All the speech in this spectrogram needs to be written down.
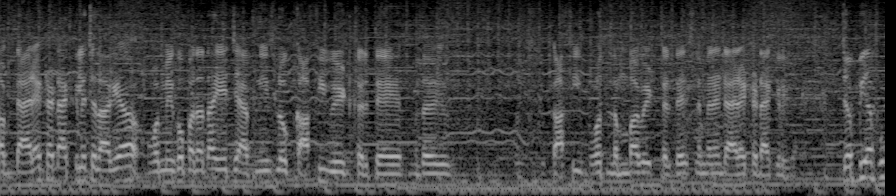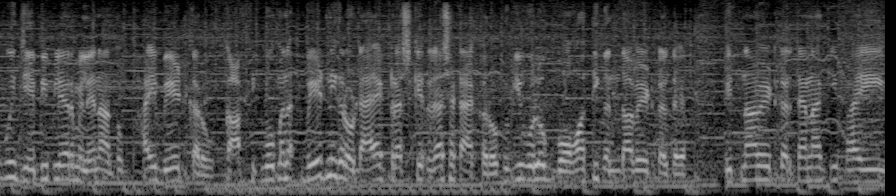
अब डायरेक्ट अटैक के लिए चला गया और मेरे को पता था ये जैपनीज लोग काफ़ी वेट करते हैं मतलब काफ़ी बहुत लंबा वेट करते हैं इसलिए मैंने डायरेक्ट अटैक के लिए जब भी आपको कोई जेपी प्लेयर मिले ना तो भाई वेट करो। काफ़ी वो मतलब वेट नहीं करो डायरेक्ट रश के रश अटैक करो, क्योंकि वो लोग बहुत ही गंदा वेट करते हैं। इतना वेट करते हैं ना कि भाई,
